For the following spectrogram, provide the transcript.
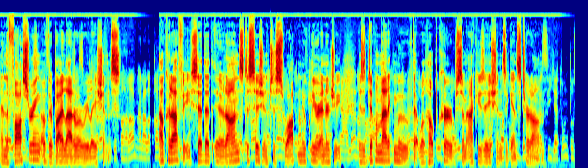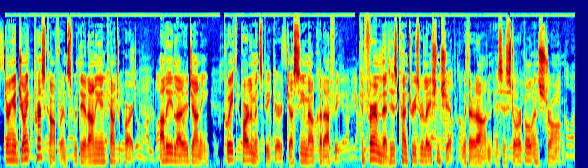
and the fostering of their bilateral relations. Al Kharafi said that Iran's decision to swap nuclear energy is a diplomatic move that will help curb some accusations against Tehran. During a joint press conference with the Iranian counterpart, Ali Larijani, Kuwait Parliament Speaker Jassim Al Kharafi confirmed that his country's relationship with Iran is historical and strong.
